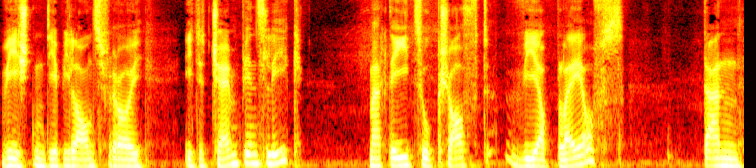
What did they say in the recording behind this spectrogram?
Wie ist denn die Bilanz für euch in der Champions League? Man hat den Einzug geschafft via Playoffs. Dann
